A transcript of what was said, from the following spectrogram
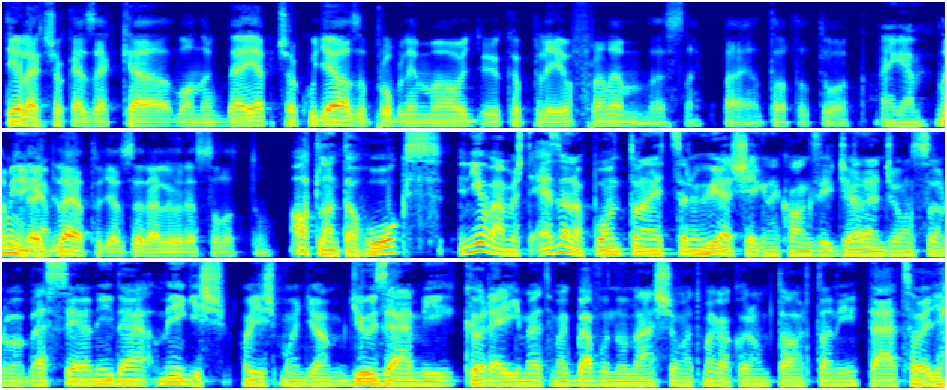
tényleg csak ezekkel vannak bejebb, csak ugye az a probléma, hogy ők a playoffra nem lesznek pályán tartatóak. Igen. Na mindegy, Igen. lehet, hogy ezzel előre szaladtunk. Atlanta Hawks. Nyilván most ezen a ponton egyszerűen hülyeségnek hangzik Jalen Johnsonról beszélni, de mégis, hogy is mondjam, győzelmi köreimet, meg bevonulásomat meg akarom tartani. Tehát, hogy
